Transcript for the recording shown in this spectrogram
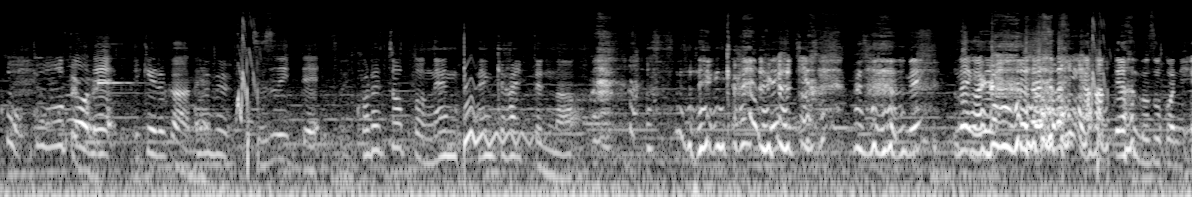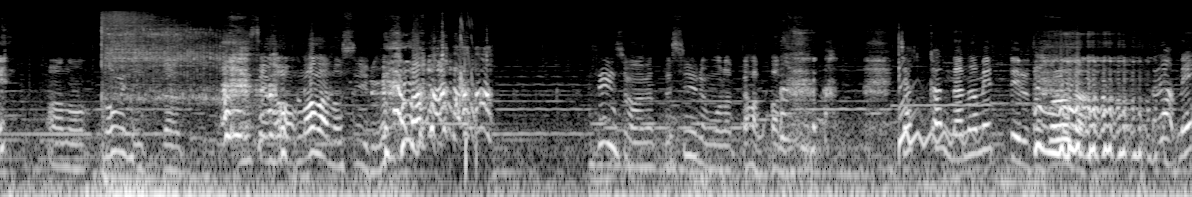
こうこう持ってもうねいけるからね。で続いて。これちょっと年年季入ってんな。年季入ってるからちょっと。ね何が何が貼ってあんのそこに？あの飲みに行った店のママのシール。テンション上がってシールもらって貼ったんですよ若干斜めってるところが。それは名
